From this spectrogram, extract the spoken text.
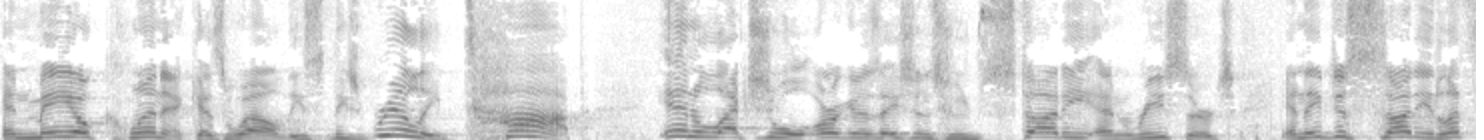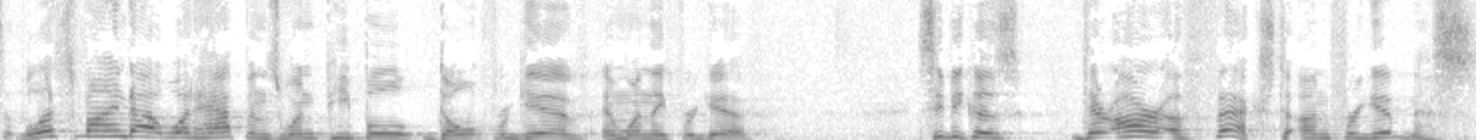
and Mayo Clinic as well. These, these really top intellectual organizations who study and research, and they've just studied. Let's, let's find out what happens when people don't forgive and when they forgive. See, because there are effects to unforgiveness.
